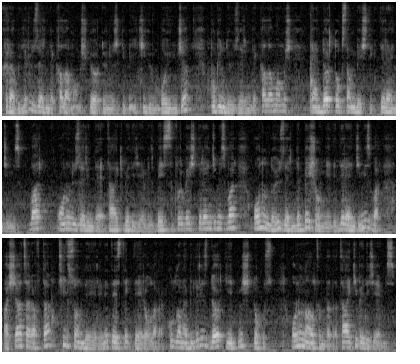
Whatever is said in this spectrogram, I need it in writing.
kırabilir. Üzerinde kalamamış. Gördüğünüz gibi 2 gün boyunca. Bugün de üzerinde kalamamış. Yani 4.95'lik direncimiz var. Onun üzerinde takip edeceğimiz 5.05 direncimiz var. Onun da üzerinde 5.17 direncimiz var. Aşağı tarafta Tilson değerini destek değeri olarak kullanabiliriz. 4.79. Onun altında da takip edeceğimiz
